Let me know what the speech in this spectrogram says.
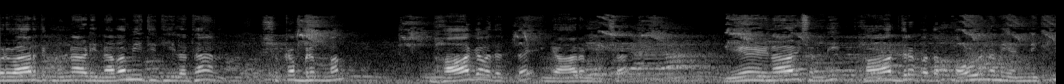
ஒரு வாரத்துக்கு முன்னாடி நவமி திதியில தான் சுகபிரம்மம் பாகவதத்தை இங்க ஆரம்பிச்சா. ஏழு நாள் சொல்லி பாதிரபத பௌர்ணமி அன்னைக்கு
